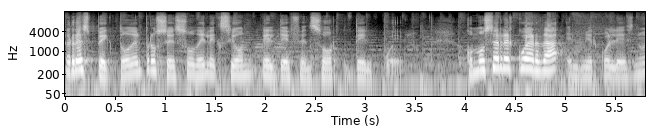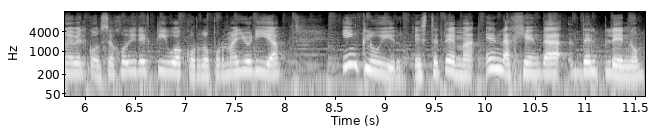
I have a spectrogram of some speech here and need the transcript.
respecto del proceso de elección del Defensor del Pueblo. Como se recuerda, el miércoles 9 el Consejo Directivo acordó por mayoría incluir este tema en la agenda del Pleno,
